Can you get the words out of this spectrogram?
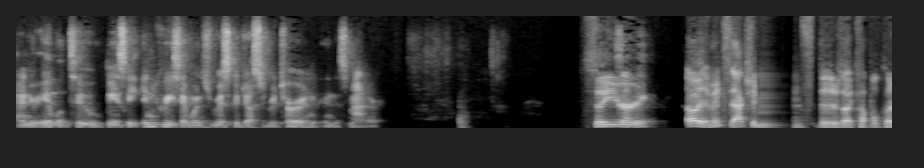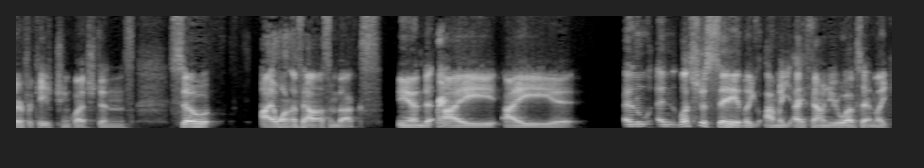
and you're able to basically increase everyone's risk-adjusted return in this manner. So you're oh, it makes actually there's a couple clarification questions. So I want a thousand bucks, and right. I I and and let's just say like I'm a, I found your website. I'm like,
